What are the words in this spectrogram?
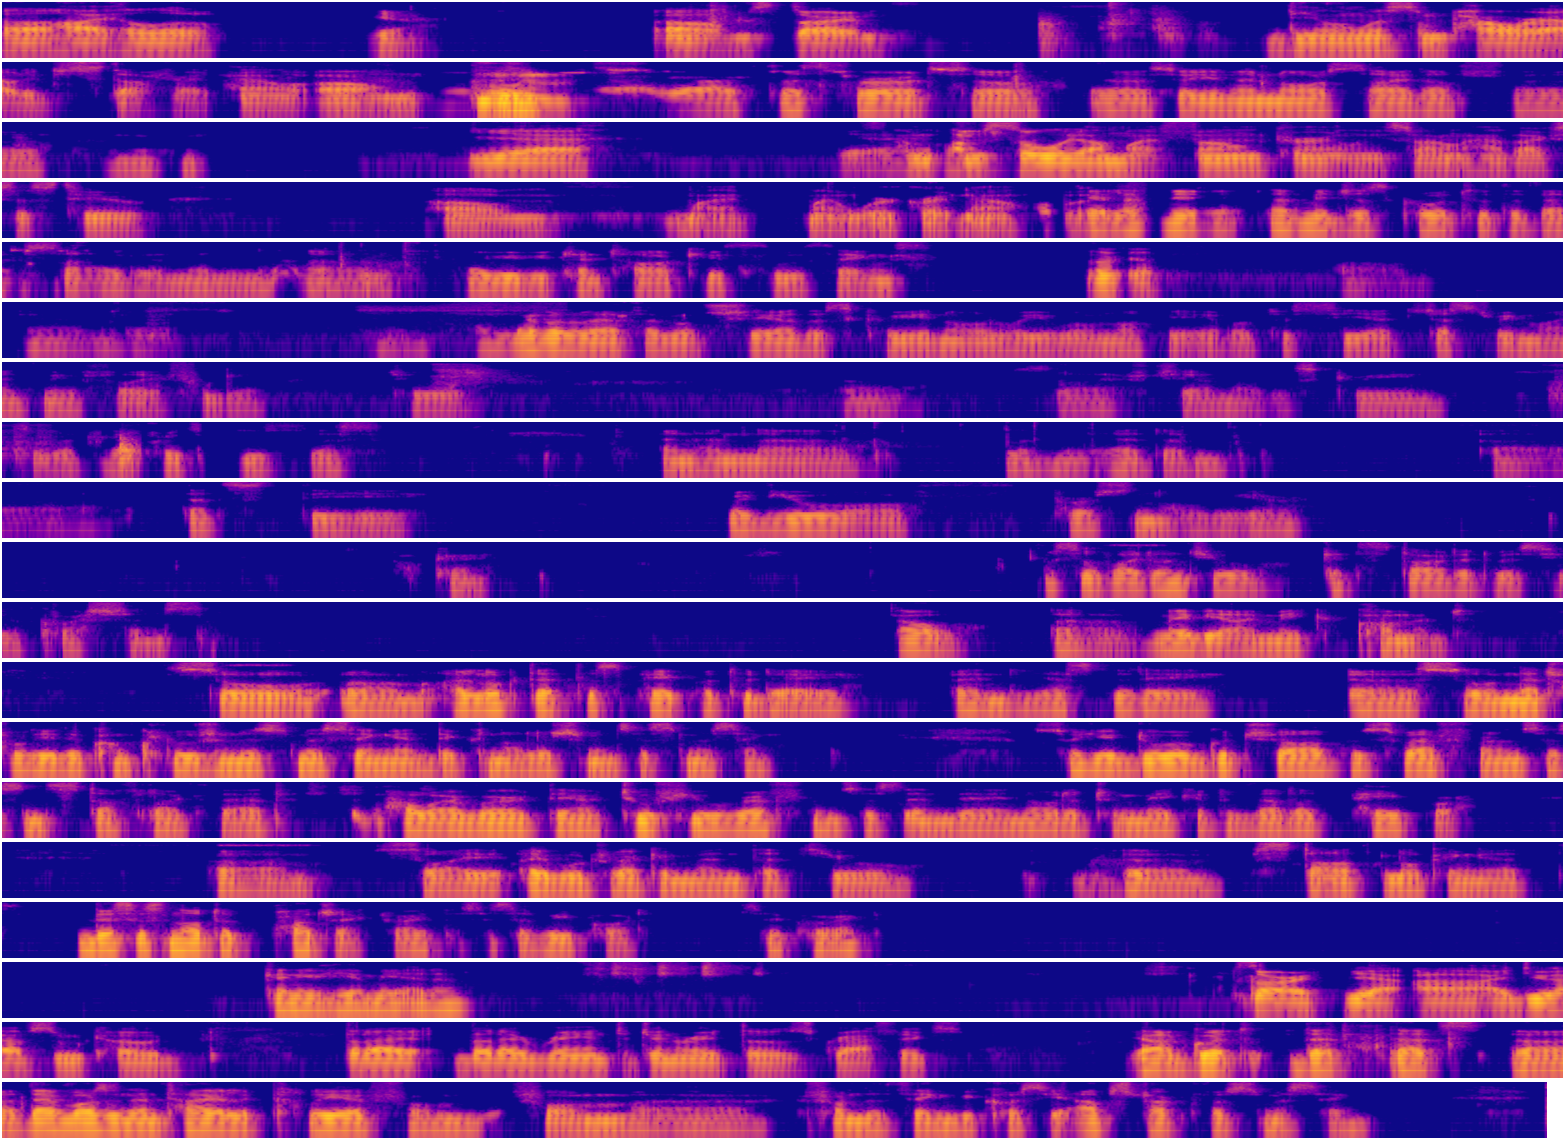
Uh, hi, hello. Yeah. Um, sorry, I'm dealing with some power outage stuff right now. Um, Yeah, I just heard. So, uh, so you're in the north side of. Uh, yeah, yeah. I'm, I'm solely on my phone currently, so I don't have access to um my my work right now. Okay, let me let me just go to the website and then uh, maybe we can talk you through things. okay, Um, and uh, nevertheless, I will share the screen, although you will not be able to see it. Just remind me if I forget to. Uh, so I have share now the screen. So let me proceed this, and then uh, let me add um. Uh, that's the review of personal wear. Okay. So why don't you get started with your questions? Oh, uh, maybe I make a comment. So um, I looked at this paper today and yesterday. Uh, so naturally the conclusion is missing and the acknowledgements is missing. So you do a good job with references and stuff like that. However, there are too few references in there in order to make it a valid paper. Um, so I, I would recommend that you um, start looking at, this is not a project, right? This is a report. Is it correct? Can you hear me, Adam? sorry. Yeah, uh, I do have some code that I that I ran to generate those graphics. Yeah, good. That that's uh, that wasn't entirely clear from from uh, from the thing because the abstract was missing.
